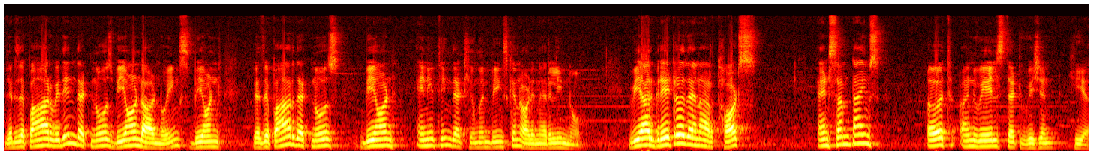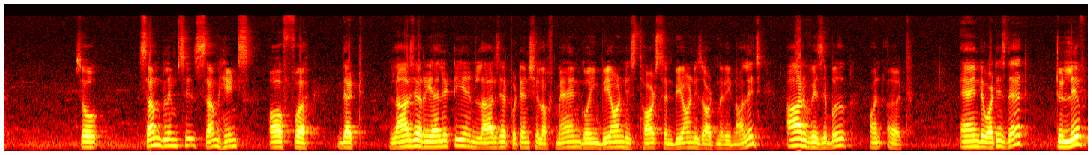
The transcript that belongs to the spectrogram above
There is a power within that knows beyond our knowings, beyond, there is a power that knows beyond anything that human beings can ordinarily know. We are greater than our thoughts, and sometimes earth unveils that vision here. So, some glimpses, some hints of uh, that larger reality and larger potential of man going beyond his thoughts and beyond his ordinary knowledge are visible on earth. And what is that? To live,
